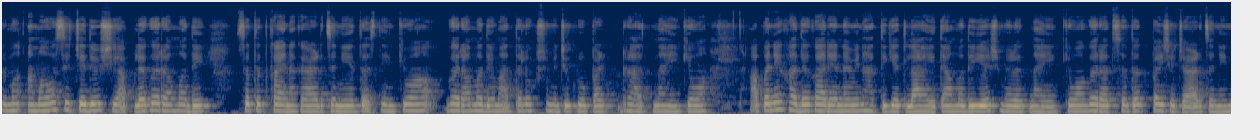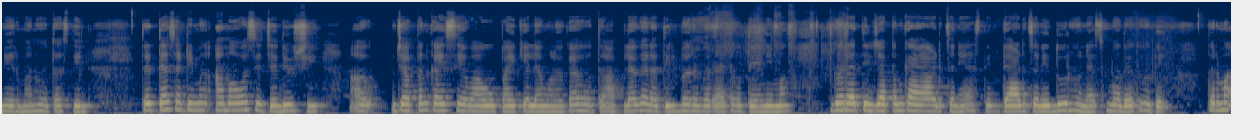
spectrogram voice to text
तर मग अमावस्येच्या दिवशी आपल्या घरामध्ये सतत काय ना काय अडचणी येत असतील किंवा घरामध्ये माता लक्ष्मीची कृपा राहत नाही किंवा आपण एखादं कार्य नवीन हाती घेतलं आहे त्यामध्ये यश मिळत नाही किंवा घरात सतत पैशाच्या अडचणी निर्माण होत असतील तर त्यासाठी मग अमावस्येच्या दिवशी ज्या पण काही सेवा उपाय केल्यामुळं काय होतं आपल्या घरातील भरभराट होते आणि मग घरातील ज्या पण काय अडचणी असतील त्या अडचणी दूर होण्यास मदत होते. तर मग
